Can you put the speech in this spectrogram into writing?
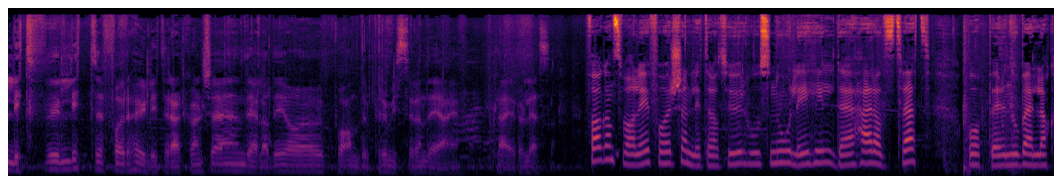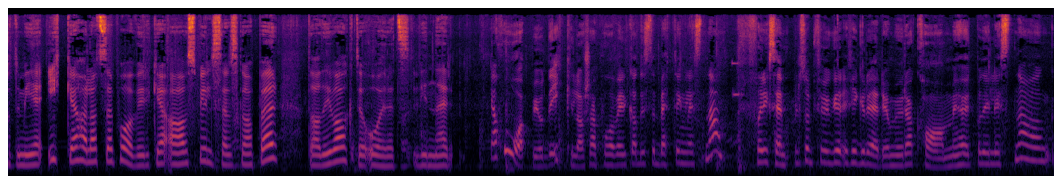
Litt, litt for høylitterært kanskje, en del av de, og på andre premisser enn det jeg pleier å lese. Fagansvarlig for skjønnlitteratur hos Nordli, Hilde Heradstvedt, håper Nobelakademiet ikke har latt seg påvirke av spillselskaper da de valgte årets vinner. Jeg håper jo det ikke lar seg påvirke av disse bettinglistene. F.eks. så figurerer jo Murakami høyt på de listene. og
